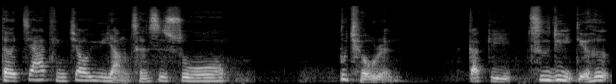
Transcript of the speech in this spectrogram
的家庭教育养成是说不求人，自己吃力点喝。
